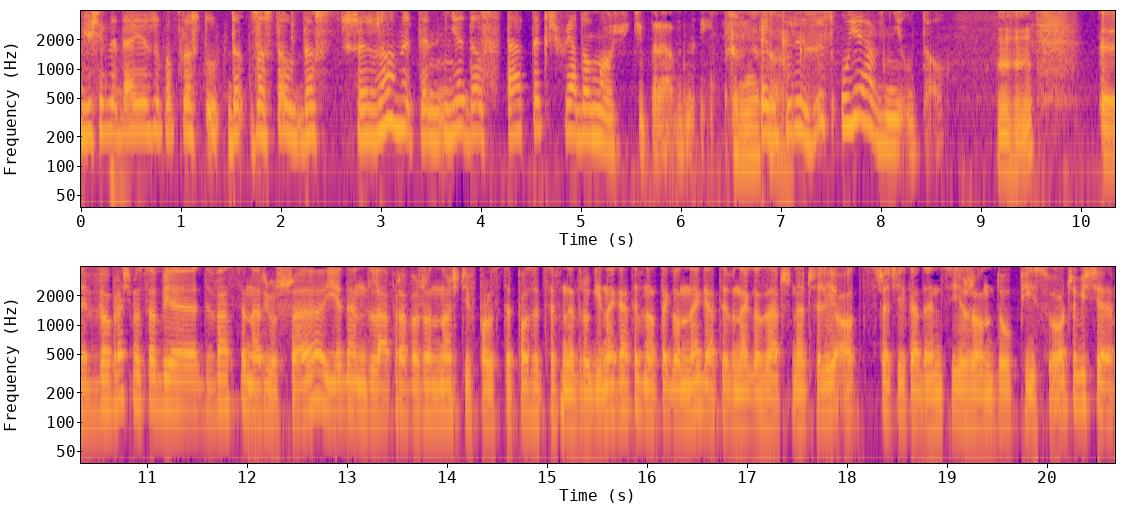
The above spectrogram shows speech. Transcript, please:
Mnie się wydaje, że po prostu do, został dostrzeżony ten niedostatek świadomości prawnej. Pewnie ten tak. kryzys ujawnił to. Mhm. Y, Wyobraźmy sobie dwa scenariusze. Jeden dla praworządności w Polsce pozytywny, drugi negatywny. Od tego negatywnego zacznę, czyli od trzeciej kadencji rządu PiSu. Oczywiście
